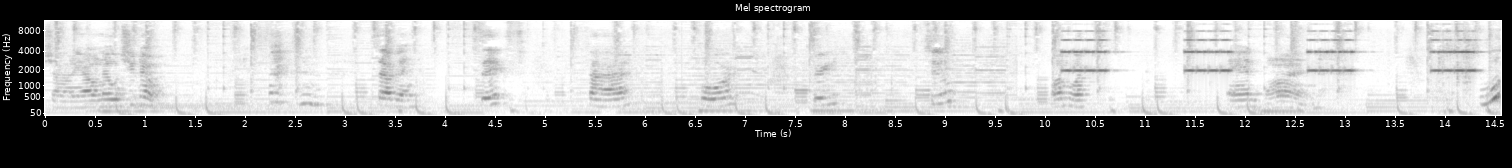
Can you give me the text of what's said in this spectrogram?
Shawty, I don't know what you're doing. Seven, six, five, four, three, two, one more, and one. Woo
